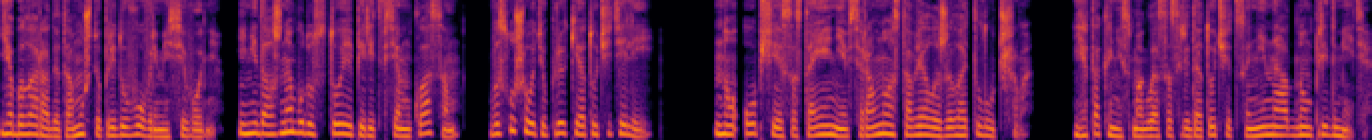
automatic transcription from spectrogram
Я была рада тому, что приду вовремя сегодня, и не должна буду, стоя перед всем классом, выслушивать упреки от учителей. Но общее состояние все равно оставляло желать лучшего. Я так и не смогла сосредоточиться ни на одном предмете.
